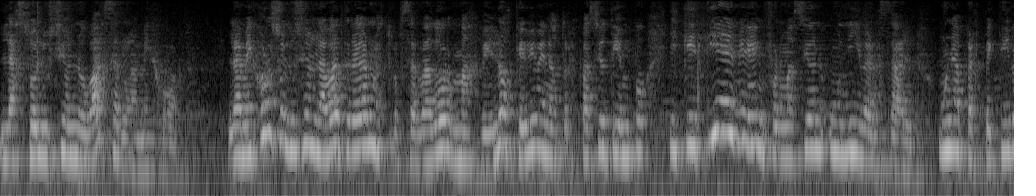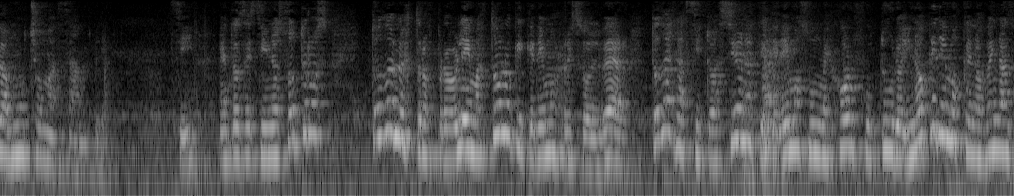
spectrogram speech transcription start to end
la solución no va a ser la mejor. La mejor solución la va a traer nuestro observador más veloz, que vive en otro espacio-tiempo y que tiene información universal, una perspectiva mucho más amplia. ¿sí? Entonces, si nosotros todos nuestros problemas, todo lo que queremos resolver, todas las situaciones que queremos un mejor futuro y no queremos que nos vengan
